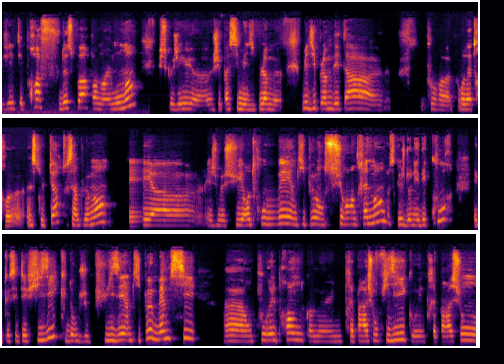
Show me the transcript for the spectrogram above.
j'ai été prof de sport pendant un moment puisque j'ai eu euh, j'ai passé mes diplômes mes diplômes d'état euh, pour pour être instructeur tout simplement. Et, et je me suis retrouvée un petit peu en surentraînement parce que je donnais des cours et que c'était physique, donc je puisais un petit peu, même si on pourrait le prendre comme une préparation physique ou une préparation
